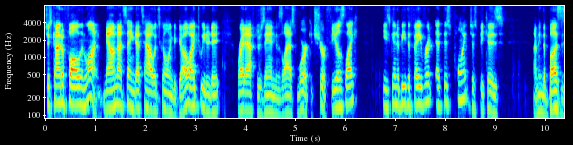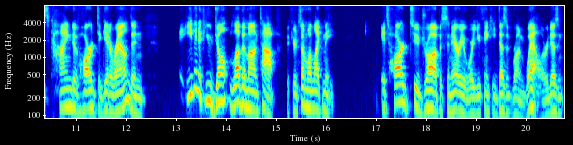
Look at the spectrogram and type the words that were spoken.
just kind of fall in line. Now, I'm not saying that's how it's going to go. I tweeted it right after Zandon's last work. It sure feels like he's going to be the favorite at this point, just because, I mean, the buzz is kind of hard to get around. And even if you don't love him on top, if you're someone like me, it's hard to draw up a scenario where you think he doesn't run well or he doesn't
